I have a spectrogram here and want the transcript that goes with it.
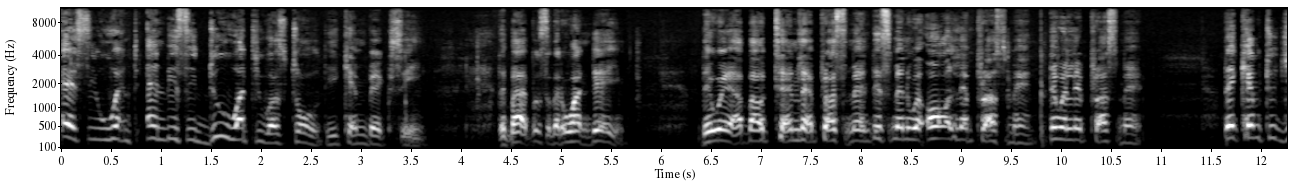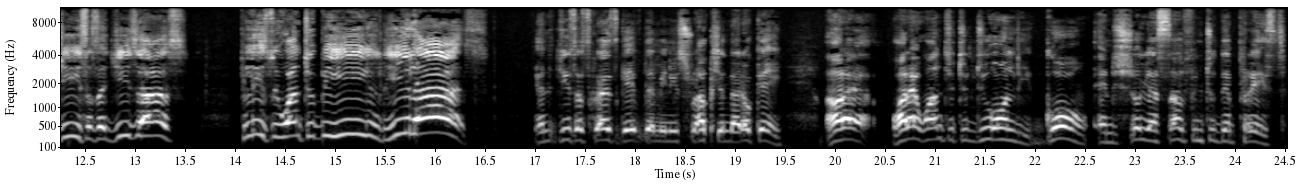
as he went and as he do what he was told, he came back seeing. The Bible said that one day there were about 10 leprous men. These men were all leprous men. They were leprous men. They came to Jesus and said, Jesus, please, we want to be healed. Heal us. And Jesus Christ gave them an instruction that, okay, all right, what I want you to do only, go and show yourself into the priest.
